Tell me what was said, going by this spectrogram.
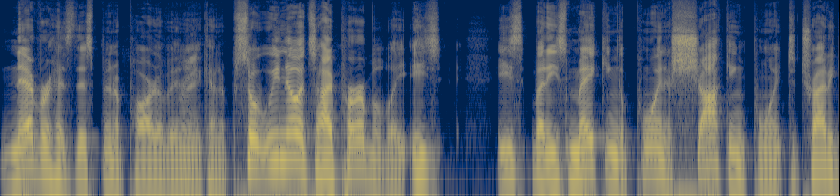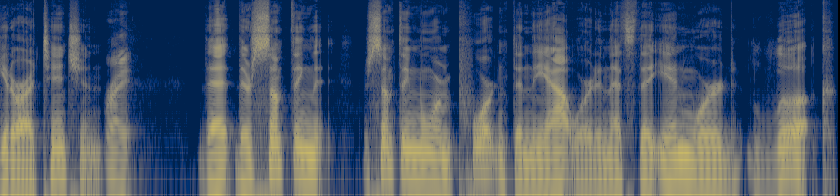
never has this been a part of any Right. kind of. So we know it's hyperbole. He's he's but he's making a point, a shocking point, to try to get our attention Right. that there's something that there's something more important than the outward, and that's the inward look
